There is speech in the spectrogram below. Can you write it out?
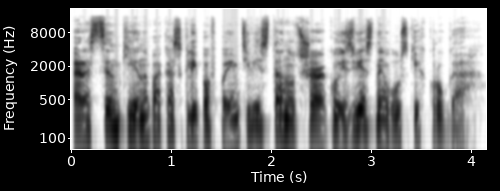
а расценки на показ клипов по MTV станут широко известны в узких кругах.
